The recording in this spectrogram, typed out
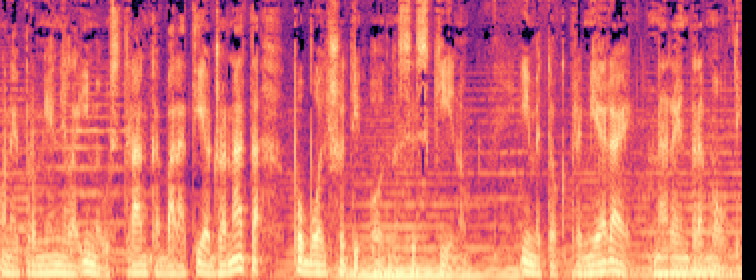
ona je promijenila ime u stranka Baratija Džanata, poboljšati odnose s Kinom. Ime tog premijera je Narendra Modi.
